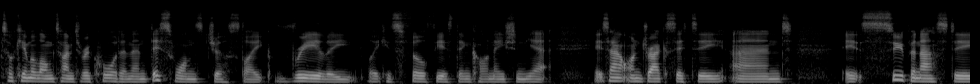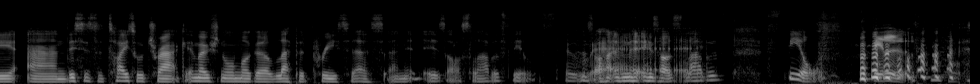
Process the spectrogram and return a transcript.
took him a long time to record. And then this one's just like really like his filthiest incarnation yet. It's out on Drag City and. It's super nasty, and this is the title track, Emotional Mugger, Leopard Priestess, and it is our slab of filth. and it is our eh. slab of filth. Filth.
